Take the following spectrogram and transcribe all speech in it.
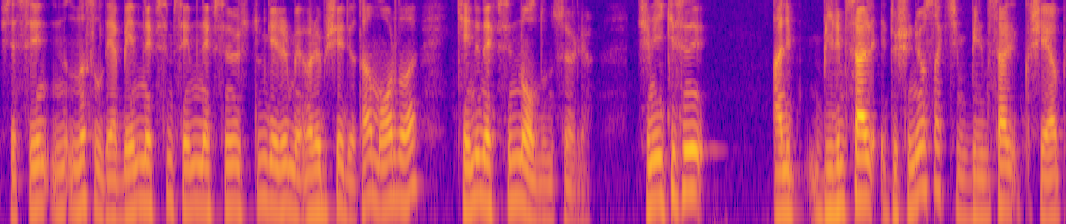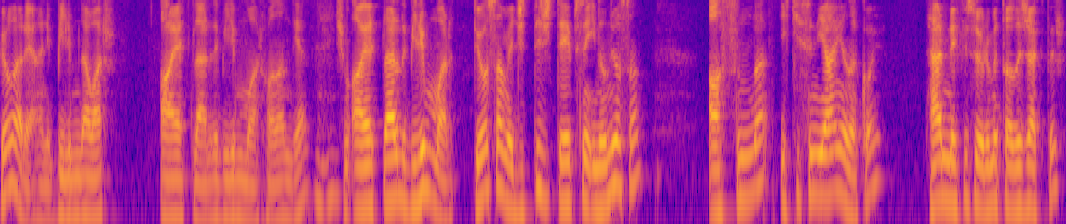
işte senin nasıl diye benim nefsim senin nefsine üstün gelir mi? Öyle bir şey diyor tamam? Orada da kendi nefsinin olduğunu söylüyor. Şimdi ikisini hani bilimsel düşünüyorsak için bilimsel şey yapıyorlar ya hani bilimde var. Ayetlerde bilim var falan diye. Şimdi ayetlerde bilim var diyorsan ve ciddi ciddi hepsine inanıyorsan aslında ikisini yan yana koy. Her nefis ölümü tadacaktır.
